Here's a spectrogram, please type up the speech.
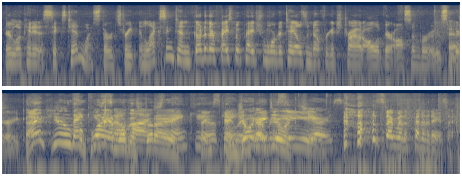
They're located at 610 West 3rd Street in Lexington. Go to their Facebook page for more details and don't forget to try out all of their awesome brews. Very good. Thank you Thank for you playing so with us today. Thank you. Thanks, Caitlin. Enjoy your Great to Buick. you. Cheers. Stay with us. Pet of the day is next.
